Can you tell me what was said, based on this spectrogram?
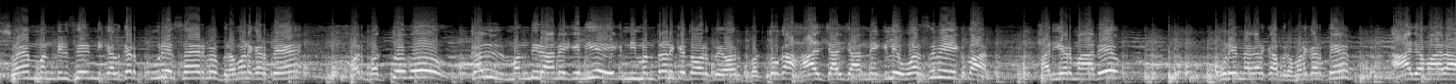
स्वयं मंदिर से निकलकर पूरे शहर में भ्रमण करते हैं और भक्तों को कल मंदिर आने के लिए एक निमंत्रण के तौर पे और भक्तों का हाल चाल जानने के लिए वर्ष में एक बार हरिहर महादेव पूरे नगर का भ्रमण करते हैं। आज हमारा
